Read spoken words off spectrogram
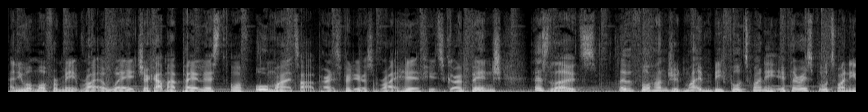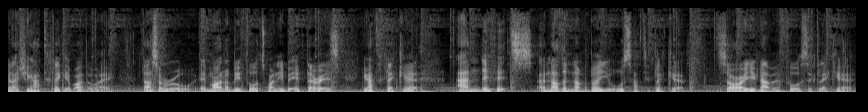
and you want more from me right away, check out my playlist of all my Entitled Parents videos right here for you to go and binge. There's loads. Over 400, might even be 420. If there is 420, you actually have to click it, by the way. That's a rule. It might not be 420, but if there is, you have to click it. And if it's another number, you also have to click it. Sorry, you've now been forced to click it.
